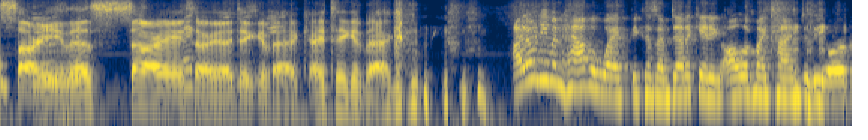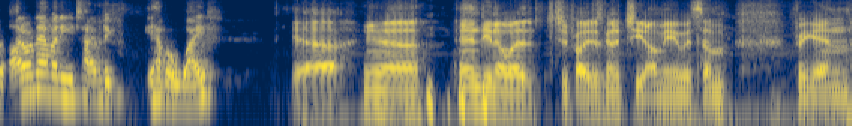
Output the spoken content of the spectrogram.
sorry, Excuse me? that's sorry, sorry. I take it back. I take it back. I don't even have a wife because I'm dedicating all of my time to the Orville. I don't have any time to have a wife. Yeah, yeah. And you know what? She's probably just gonna cheat on me with some freaking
